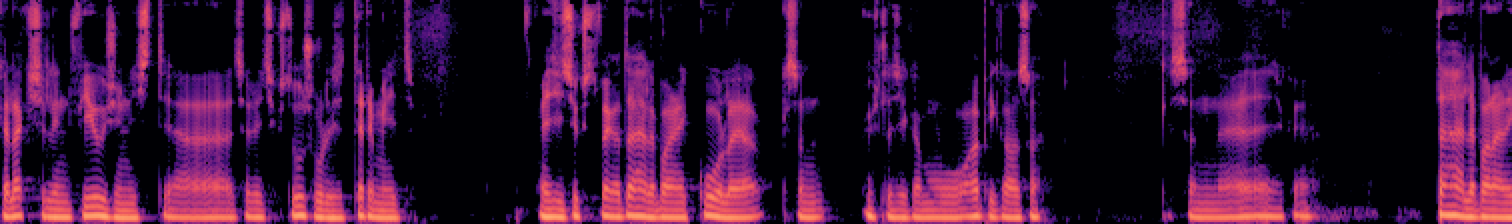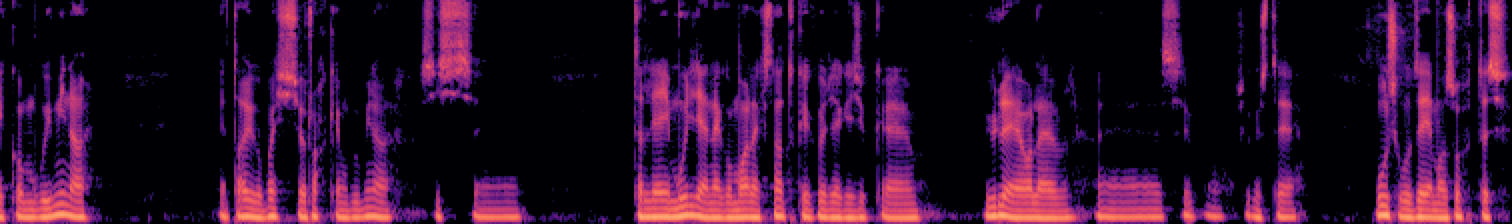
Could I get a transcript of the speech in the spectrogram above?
Galaxial Infusionist ja seal olid siuksed usulised terminid. Ja siis üks väga tähelepanelik kuulaja, kes on ühtlasi ka mu abikaasa, kes on äh, sihuke tähelepanelikum kui mina ja tajub asju rohkem kui mina, siis äh, tal jäi mulje, nagu ma oleks natuke kuidagi sihuke üleolev äh, sihukeste usuteema suhtes.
